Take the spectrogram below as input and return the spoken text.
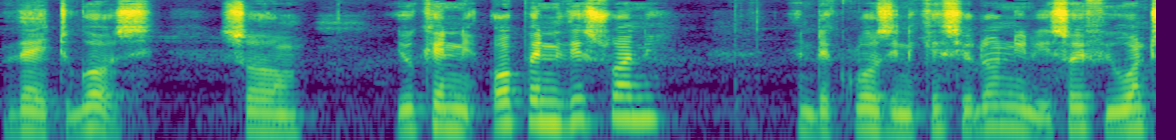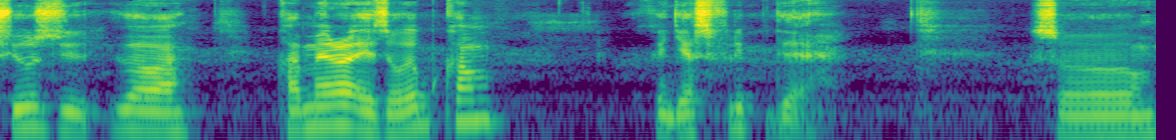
there it goes. So you can open this one and close in case you don't need it. So if you want to use your camera as a webcam you can just flip there. So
